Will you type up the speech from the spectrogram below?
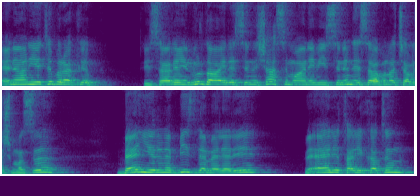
enaniyeti bırakıp Risale-i Nur dairesinin şahs-ı manevisinin hesabına çalışması ben yerine biz demeleri ve ehli tarikatın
